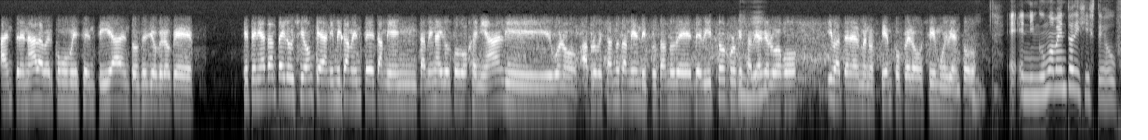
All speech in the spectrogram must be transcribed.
a entrenar, a ver cómo me sentía, entonces yo creo que que tenía tanta ilusión que anímicamente también también ha ido todo genial y bueno aprovechando también disfrutando de, de Víctor porque sabía que luego iba a tener menos tiempo pero sí muy bien todo. Mm. E- En ningún momento dijiste, uff,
